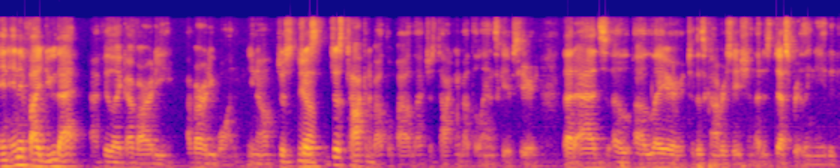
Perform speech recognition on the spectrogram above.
and, and if I do that, I feel like I've already I've already won. You know, just yeah. just just talking about the wildlife, just talking about the landscapes here, that adds a, a layer to this conversation that is desperately needed.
